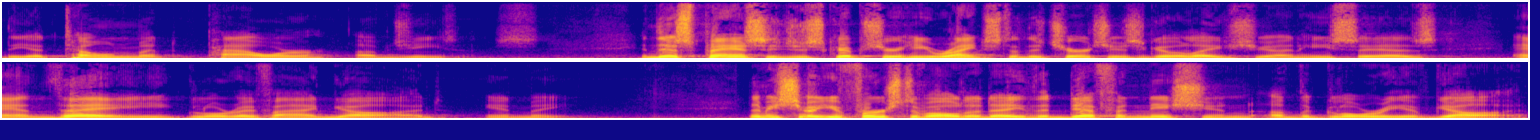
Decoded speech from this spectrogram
the atonement power of Jesus. In this passage of Scripture, he writes to the churches of Galatia and he says, And they glorified God in me. Let me show you, first of all, today the definition of the glory of God.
